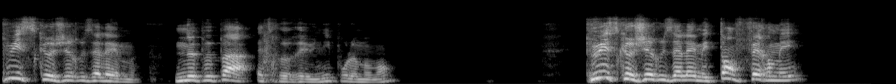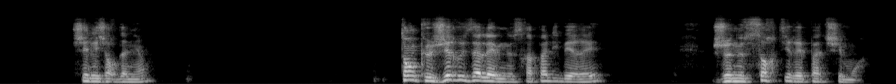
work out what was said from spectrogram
puisque Jérusalem ne peut pas être réunie pour le moment, puisque Jérusalem est enfermée chez les Jordaniens, tant que Jérusalem ne sera pas libérée, je ne sortirai pas de chez moi.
